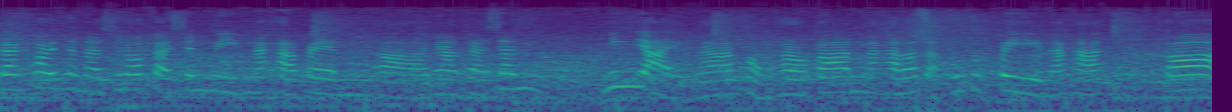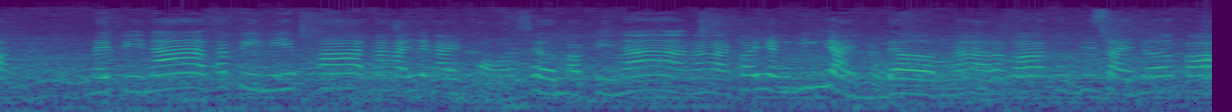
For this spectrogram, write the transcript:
แบงคอก International Fashion Week นะคะเป็นเอ่องานแฟชั่นยิ่งใหญ่นะคะของพารากอนนะคะแล้วจัดทุกๆปีนะคะ ก็ ในปีหน้าถ้าปีนี้พลาดนะคะ ยังไงขอเชิญมาปีหน้านะคะ ก็ยังยิ่งใหญ่เหมือนเดิมนะคะแล้วก็ทุกดีไซเนอร์ก็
